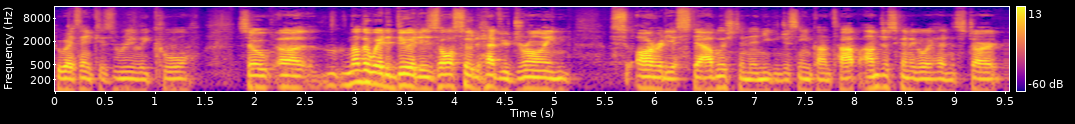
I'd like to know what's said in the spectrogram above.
who I think is really cool. So uh, another way to do it is also to have your drawing already established and then you can just ink on top. I'm just going to go ahead and start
